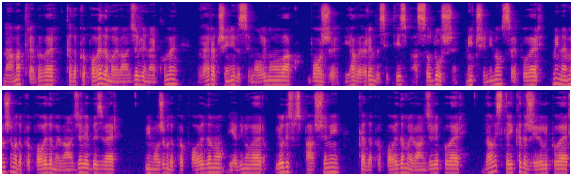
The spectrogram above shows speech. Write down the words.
nama treba vera. Kada propovedamo evanđelje nekome, vera čini da se molimo ovako. Bože, ja verujem da si ti spasao duše. Mi činimo sve po veri. Mi ne možemo da propovedamo evanđelje bez vere. Mi možemo da propovedamo jedinu veru. Ljudi su spašeni kada propovedamo evanđelje po veri. Da li ste ikada živjeli po veri?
